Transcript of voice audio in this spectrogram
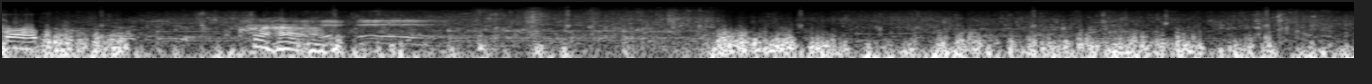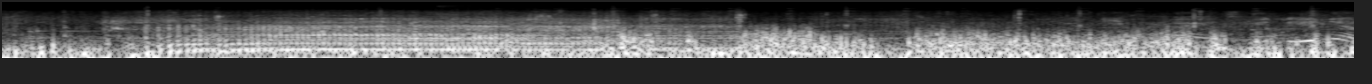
ครับ มีตีเนี่ย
